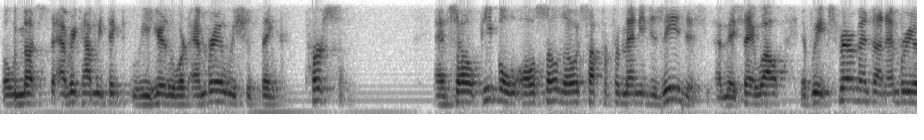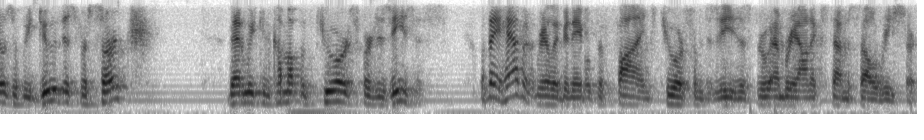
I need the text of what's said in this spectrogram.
but we must. Every time we think we hear the word embryo, we should think person. And so people also, though, suffer from many diseases. And they say, well, if we experiment on embryos, if we do this research, then we can come up with cures for diseases. But they haven't really been able to find cures from diseases through embryonic stem cell research.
